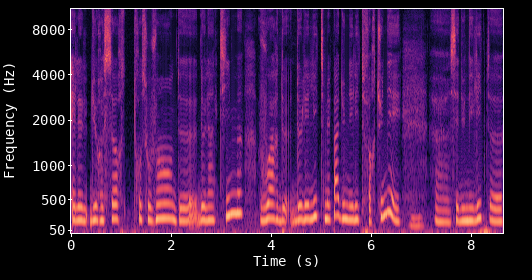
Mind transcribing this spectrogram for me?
elle est du ressort trop souvent de, l'intime, voire de, l'élite, mais pas d'une élite fortunée. Mmh. Euh, c'est d'une élite, euh,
